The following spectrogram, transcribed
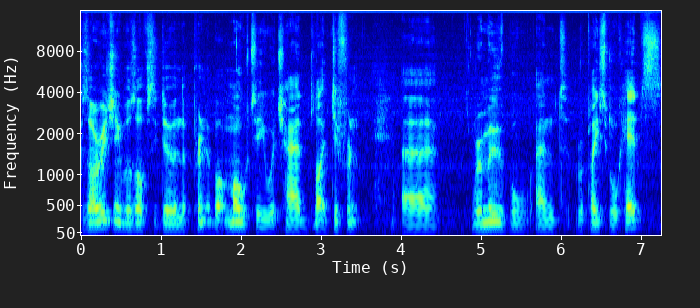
because I originally was obviously doing the Printrbot multi which had like different uh, removable and replaceable heads.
